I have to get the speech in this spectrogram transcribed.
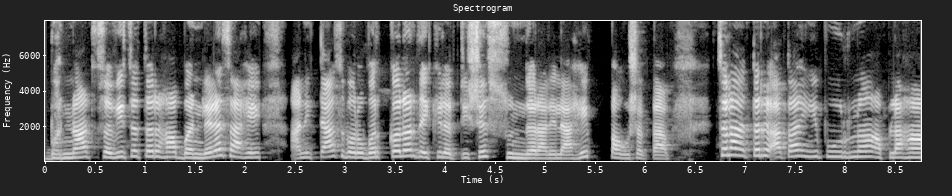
भन्नाट चवीचा तर हा बनलेलाच आहे आणि त्याचबरोबर कलर देखील अतिशय सुंदर आलेला आहे. पाहू शकता. चला तर आता ही पूर्ण आपला हा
